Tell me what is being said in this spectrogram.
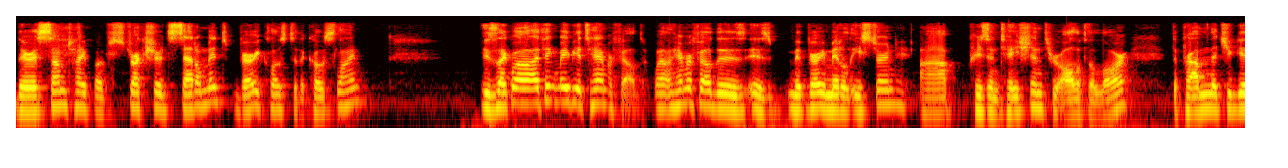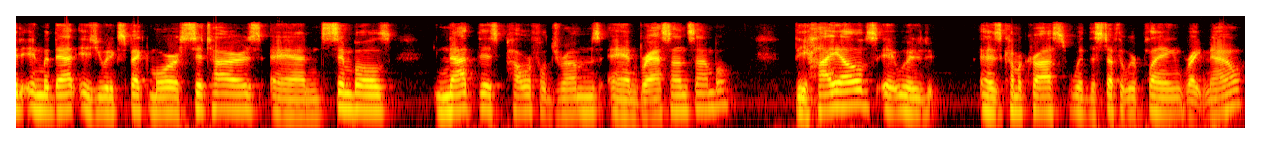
There is some type of structured settlement very close to the coastline. He's like, well, I think maybe it's Hammerfell. Well, Hammerfell is is very Middle Eastern uh, presentation through all of the lore. The problem that you get in with that is you would expect more sitars and cymbals, not this powerful drums and brass ensemble. The high elves, it would has come across with the stuff that we're playing right now,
